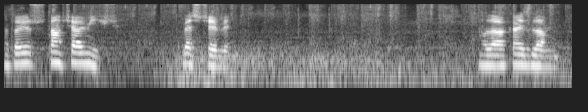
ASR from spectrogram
No to już tam chciałem iść. Bez ciebie. Ale AK jest dla mnie.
